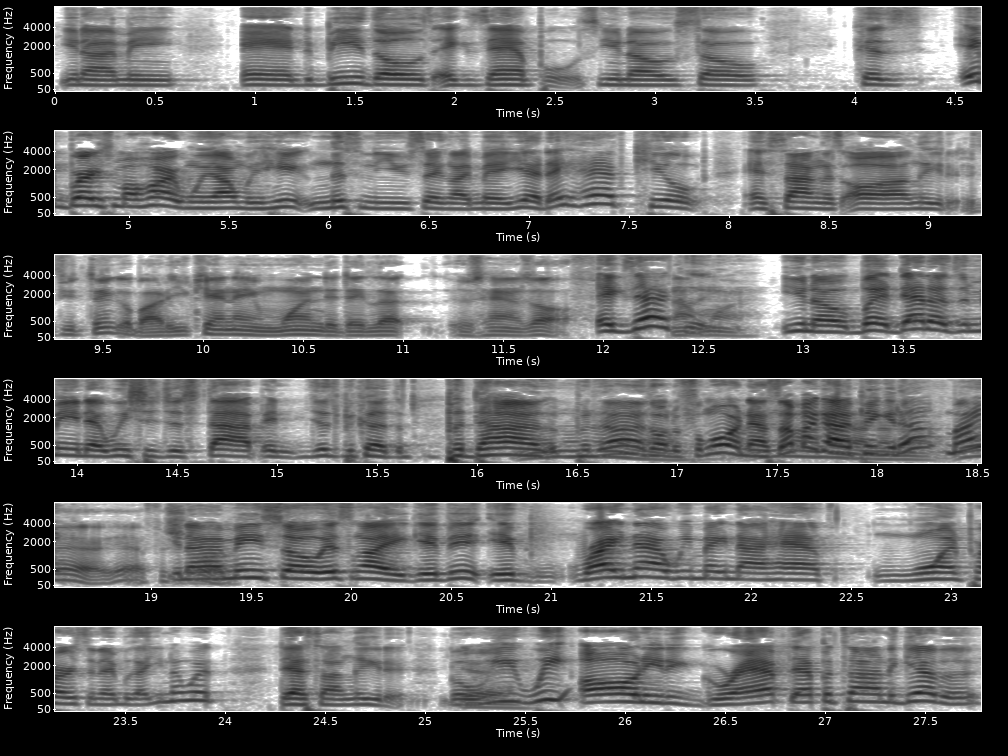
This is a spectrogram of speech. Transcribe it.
You know what I mean? And to be those examples, you know, so, because it breaks my heart when I'm here listening to you saying, like, man, yeah, they have killed and silenced all our leaders. If you think about it, you can't name one that they let his hands off. Exactly. You know, but that doesn't mean that we should just stop and just because the padans, padans on the floor now, somebody No, got to no, pick no, it no. up, Mike. Yeah, yeah, for you know what I mean? So it's like if it if right now we may not have one person that be like, you know what, that's our leader, but we Yeah. we all need to grab that baton together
